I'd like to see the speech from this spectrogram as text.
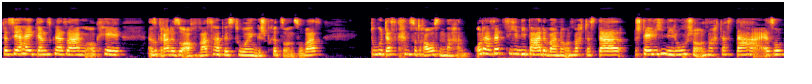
dass wir halt ganz klar sagen, okay, also gerade so auch Wasserpistolen, Gespritze und sowas. Du, das kannst du draußen machen. Oder setz dich in die Badewanne und mach das da. Stell dich in die Dusche und mach das da. Also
